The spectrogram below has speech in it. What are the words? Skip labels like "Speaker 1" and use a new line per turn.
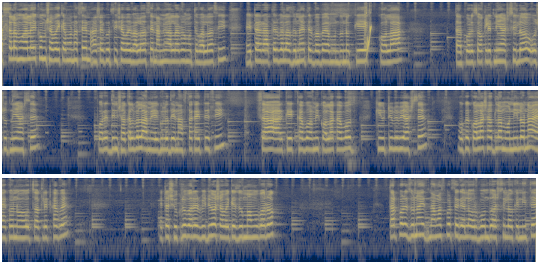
আসসালামু আলাইকুম, সবাই কেমন আছেন? আশা করছি সবাই ভালো আছেন। আমিও আল্লাহর মতো ভালো আছি। এটা রাতের বেলা জুনাইতের বাবা এমন জন্য কেক, কলা, তারপরে চকলেট নিয়ে আসছিল, ওষুধ নিয়ে আসছে। পরের দিন সকালবেলা আমি এগুলো দিয়ে নাস্তা খাইতেছি। চা আর কেক খাব, আমি কলা খাব। কিউটি বেবি আসছে। ওকে কলা সাদলাম ও নিল না, এখন ও চকলেট খাবে। এটা শুক্রবারের ভিডিও, সবাইকে জুম্মা মুবারক। তারপরে জুনাইদ নামাজ পড়তে গেল, ওর বন্ধু আসছিল ওকে নিতে।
